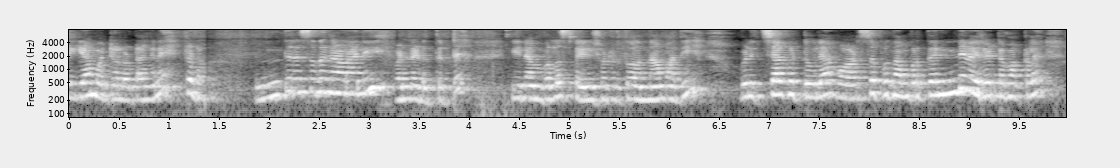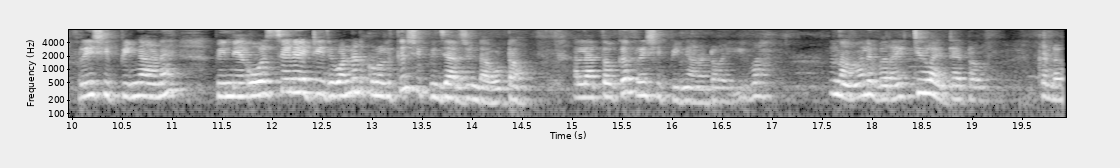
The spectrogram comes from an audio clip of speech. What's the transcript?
ചെയ്യാൻ പറ്റുള്ളൂ കേട്ടോ അങ്ങനെ കേട്ടോ. എന്ത് രസത് കാണാൻ വണ്ണം എടുത്തിട്ട് ഈ നമ്പറിൽ സ്ക്രീൻഷോട്ട് എടുത്ത് വന്നാൽ മതി. വിളിച്ചാൽ കിട്ടൂല. വാട്സപ്പ് നമ്പർ തന്നെ വരും കേട്ടോ മക്കളെ. ഫ്രീ ഷിപ്പിംഗ് ആണ്. പിന്നെ ഹോൾസെയിലായിട്ട് ഇരുവണ്ണം എടുക്കുന്നവർക്ക് ഷിപ്പിംഗ് ചാർജ് ഉണ്ടാവും കേട്ടോ. അല്ലാത്തവർക്ക് ഫ്രീ ഷിപ്പിംഗ് ആണ് കേട്ടോ. ഇവ നാല് വെറൈറ്റികളായിട്ട് കേട്ടോ. കണ്ടോ?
